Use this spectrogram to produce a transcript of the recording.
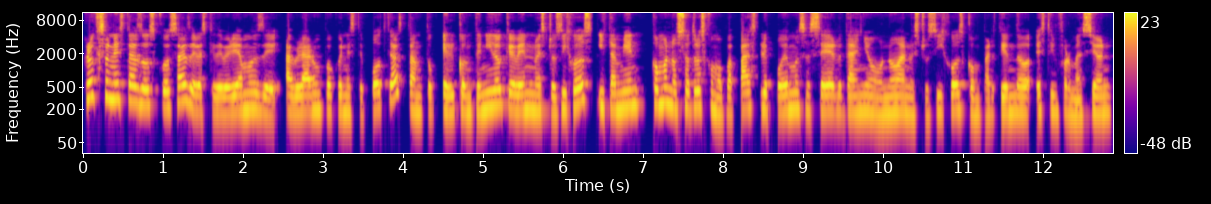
creo que son estas dos cosas de las que deberíamos de hablar un poco en este podcast, tanto el contenido que ven nuestros hijos y también cómo nosotros como papás le podemos hacer daño o no a nuestros hijos compartiendo esta información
